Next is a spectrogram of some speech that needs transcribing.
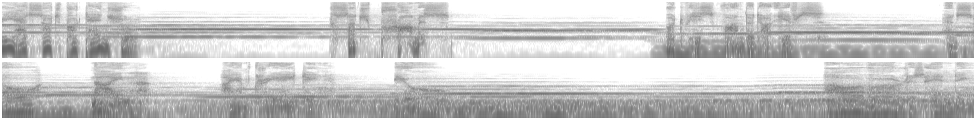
We had such potential, such promise. But we squandered our gifts. And so, Nine. I am creating you. Our world is ending.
